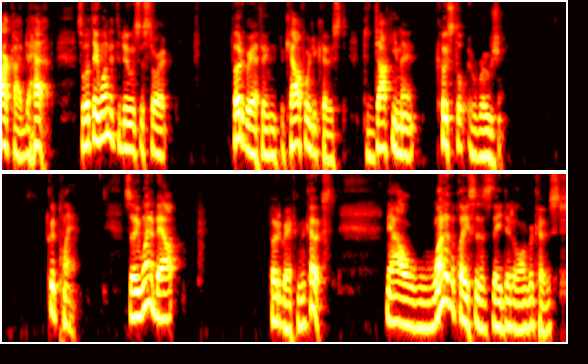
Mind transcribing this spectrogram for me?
archive to have. So what they wanted to do was to start photographing the California coast to document coastal erosion. Good plan. So he went about photographing the coast. Now, one of the places they did along the coast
